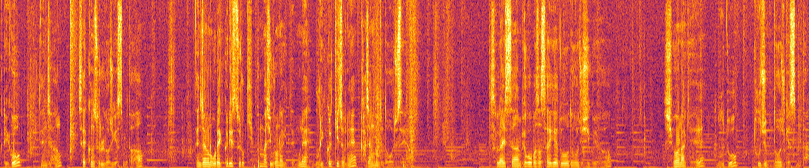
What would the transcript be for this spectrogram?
그리고 된장 3큰술을 넣어 주겠습니다 된장은 오래 끓일수록 깊은 맛이 우러나기 때문에 물이 끓기 전에 가장 먼저 넣어주세요. 슬라이스한 표고버섯 3개도 넣어주시고요. 시원하게 무도 두 줌 넣어주겠습니다.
